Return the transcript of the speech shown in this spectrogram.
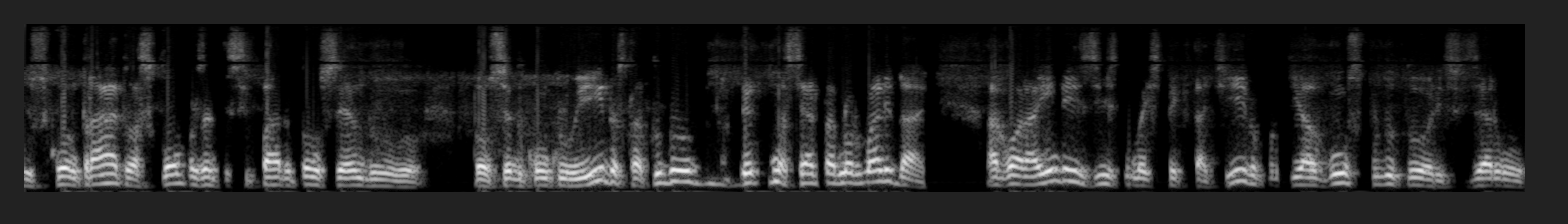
os contratos, as compras antecipadas estão sendo, estão sendo concluídas, está tudo dentro de uma certa normalidade. Agora, ainda existe uma expectativa, porque alguns produtores fizeram,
